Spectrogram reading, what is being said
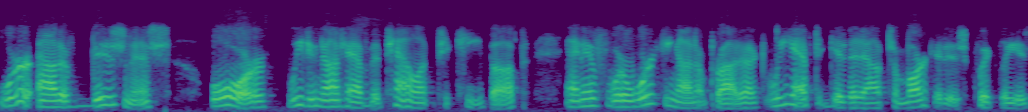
we're out of business or we do not have the talent to keep up. And if we're working on a product, we have to get it out to market as quickly as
